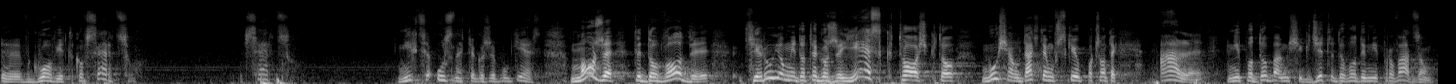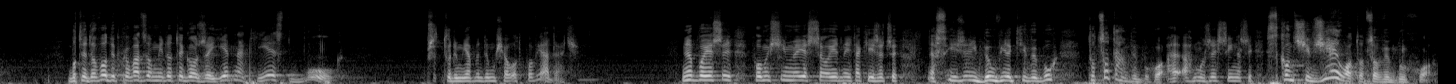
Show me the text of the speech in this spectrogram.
w głowie, tylko w sercu. W sercu. Nie chcę uznać tego, że Bóg jest. Może te dowody kierują mnie do tego, że jest ktoś, kto musiał dać temu wszystkiemu początek, ale nie podoba mi się, gdzie te dowody mnie prowadzą. Bo te dowody prowadzą mnie do tego, że jednak jest Bóg, przed którym ja będę musiał odpowiadać. No bo jeszcze pomyślimy jeszcze o jednej takiej rzeczy. Jeżeli był wielki wybuch, to co tam wybuchło? A, a może jeszcze inaczej, skąd się wzięło to, co wybuchło?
